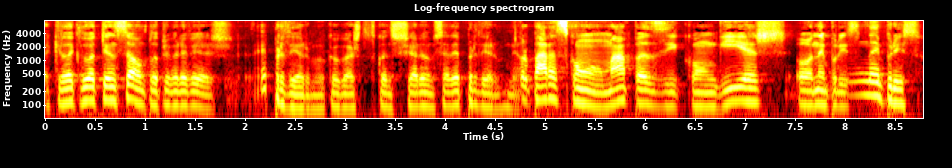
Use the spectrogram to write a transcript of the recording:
Aquilo é que dou atenção pela primeira vez é perder-me. O que eu gosto de quando chegar a uma cidade é perder-me. Prepara-se com mapas e com guias ou nem por isso? Nem por isso.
